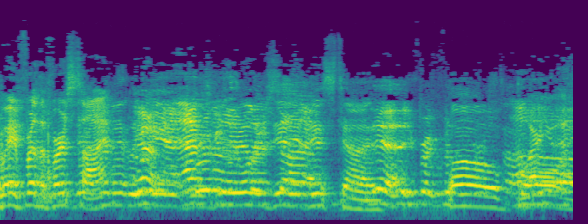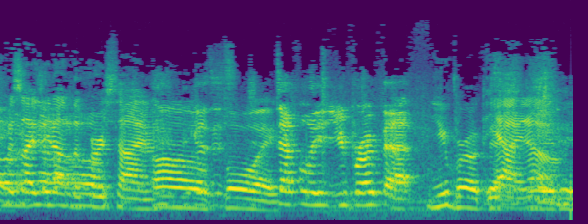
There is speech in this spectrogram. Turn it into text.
Wait for the first time. Definitely Yeah, did yeah, it. absolutely You really did time. it this time. Yeah, you broke it for the Oh, first time. Why are you Oh. emphasizing on the first time? Oh Because it's boy, definitely you broke that. you broke that. Yeah, I know.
